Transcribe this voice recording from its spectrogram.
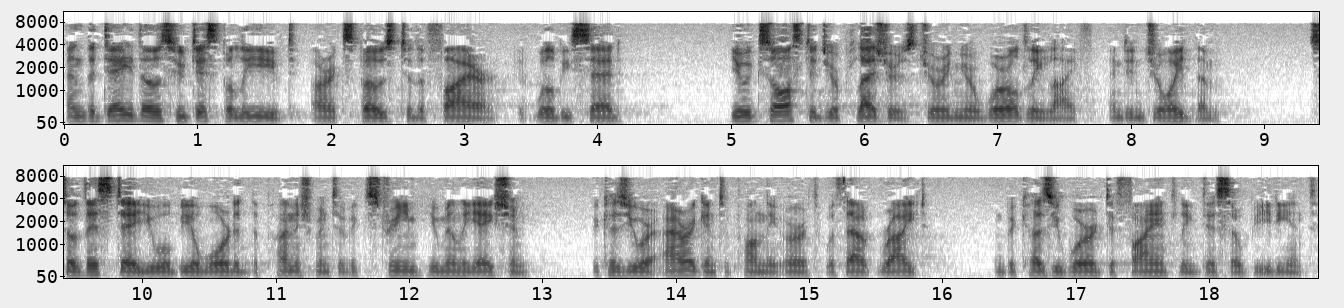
And the day those who disbelieved are exposed to the fire, it will be said, You exhausted your pleasures during your worldly life and enjoyed them. So this day you will be awarded the punishment of extreme humiliation because you were arrogant upon the earth without right and because you were defiantly disobedient.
